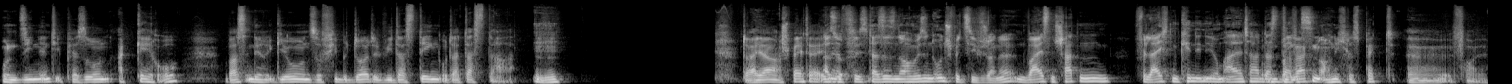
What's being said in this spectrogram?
Und sie nennt die Person Akero, was in der Region so viel bedeutet wie das Ding oder das da. Mhm. Drei Jahre später. Also das ist noch ein bisschen unspezifischer, ne? Einen weißen Schatten, vielleicht ein Kind in ihrem Alter. Das und bei weitem auch nicht respektvoll. Äh,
